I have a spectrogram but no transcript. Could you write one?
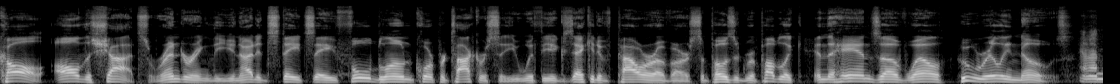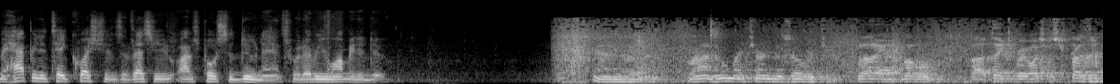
call all the shots, rendering the United States a full blown corporatocracy with the executive power of our supposed republic in the hands of, well, who really knows? And I'm happy to take questions if that's what I'm supposed to do, Nance, whatever you want me to do. And uh, Ron, who am I turning this over to? Well, Uh, thank you very much, Mr. President.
